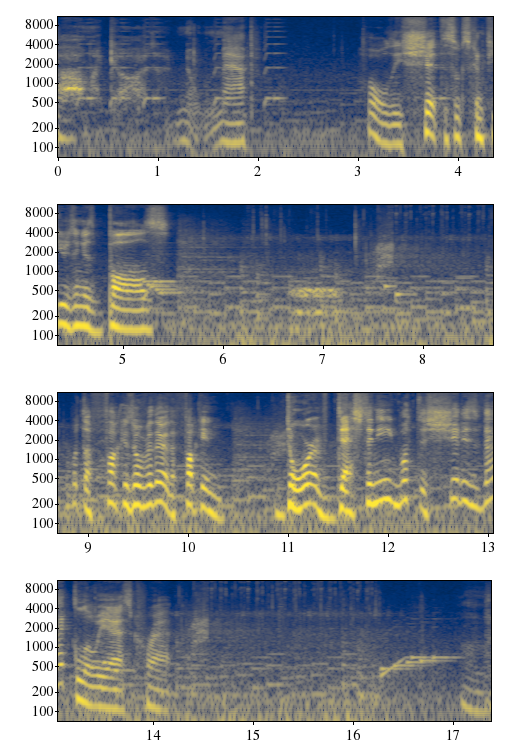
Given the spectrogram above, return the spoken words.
Oh my god. No map. Holy shit, this looks confusing as balls. What the fuck is over there? The fucking door of destiny? What the shit is that glowy ass crap? Oh, my...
